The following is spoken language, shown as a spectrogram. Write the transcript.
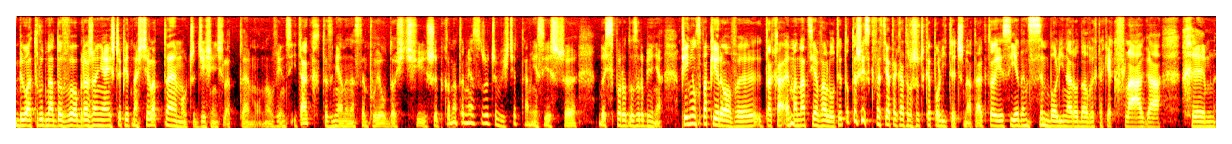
była trudna do wyobrażenia jeszcze 15 lat temu, czy 10 lat temu. No więc i tak te zmiany następują dość szybko, natomiast rzeczywiście tam jest jeszcze dość sporo do zrobienia. Pieniądz papierowy, taka emanacja waluty, to też jest kwestia taka troszeczkę polityczna. Tak? To jest jeden z symboli narodowych, tak jak flaga, hymn,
